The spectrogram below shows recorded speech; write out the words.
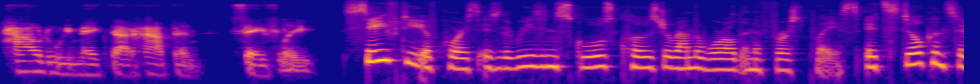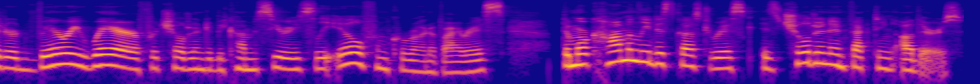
how do we make that happen safely? Safety, of course, is the reason schools closed around the world in the first place. It's still considered very rare for children to become seriously ill from coronavirus. The more commonly discussed risk is children infecting others,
